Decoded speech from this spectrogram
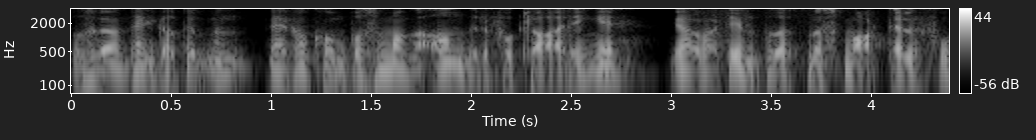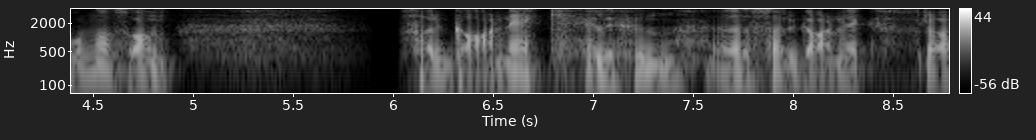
Og så kan jeg tenke at men jeg kan komme på så mange andre forklaringer. Vi har vært inne på dette med smarttelefonen. altså han Sargarnek, eller hun, eh, Sargarnek fra,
